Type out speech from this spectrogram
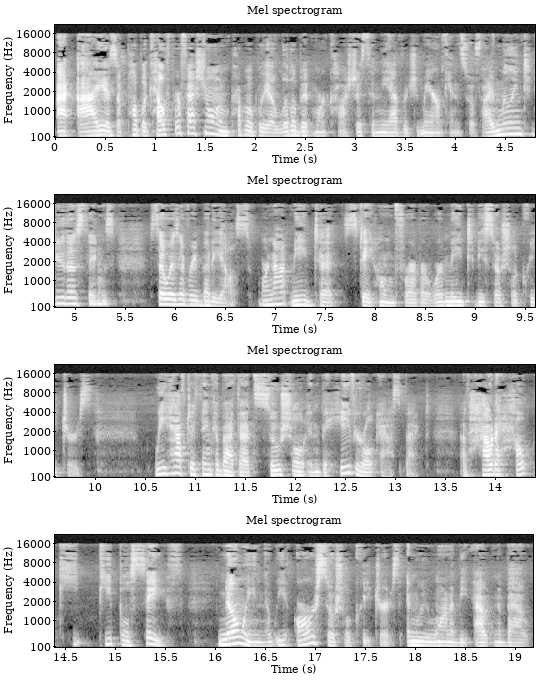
I, I, as a public health professional, am probably a little bit more cautious than the average American. So if I'm willing to do those things, so is everybody else. We're not made to stay home forever. We're made to be social creatures. we have to think about that social and behavioral aspect of how to help keep people safe, knowing that we are social creatures and we want to be out and about,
